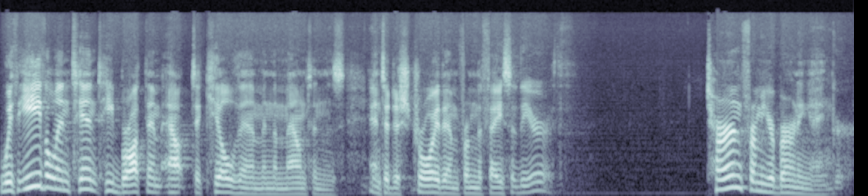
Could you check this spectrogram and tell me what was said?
With evil intent he brought them out to kill them in the mountains and to destroy them from the face of the earth? Turn from your burning anger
